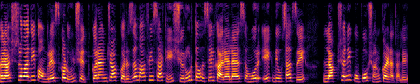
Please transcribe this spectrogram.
राष्ट्रवादी काँग्रेसकडून शेतकऱ्यांच्या कर्जमाफीसाठी शिरूर तहसील कार्यालयासमोर एक दिवसाचे लाक्षणिक उपोषण करण्यात आले.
